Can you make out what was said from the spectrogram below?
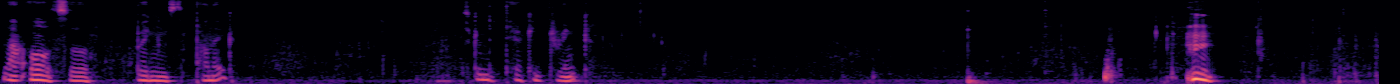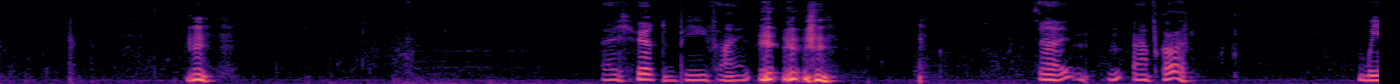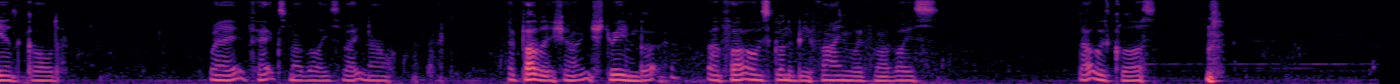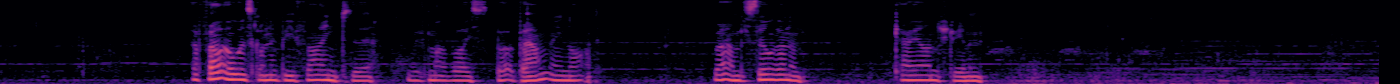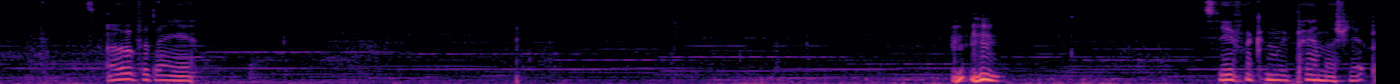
that also brings panic. Just going to take a drink. I should be fine. so I've got a weird cold where it affects my voice right now. I probably shouldn't stream, but I thought I was gonna be fine with my voice. That was close. I thought I was gonna be fine today with my voice, but apparently not. But I'm still gonna carry on streaming. It's over there. See if I can repair my ship.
